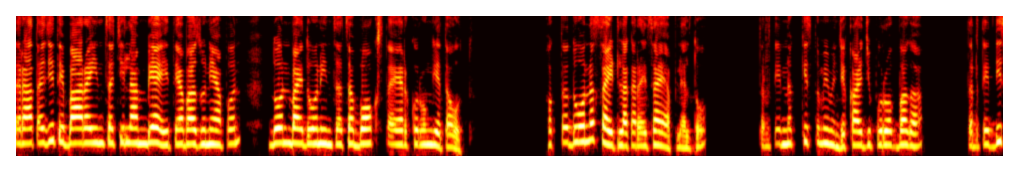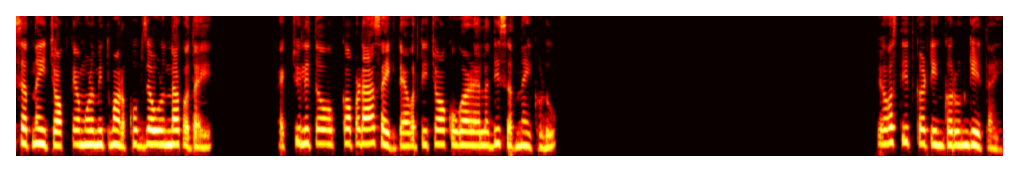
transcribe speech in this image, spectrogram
तर आता जिथे बारा इंचाची लांबी आहे त्या बाजूने आपण दोन बाय दोन इंचाचा बॉक्स तयार करून घेत आहोत. फक्त दोनच साईडला करायचा आहे आपल्याला तो. तर ते नक्कीच तुम्ही म्हणजे काळजीपूर्वक बघा. तर ते दिसत नाही चॉक त्यामुळे मी तुम्हाला खूप जवळून दाखवत आहे. ॲक्च्युली तो कपडा असा आहे की त्यावरती चॉक उघडायला दिसत नाही खडू. व्यवस्थित कटिंग करून घेत आहे.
